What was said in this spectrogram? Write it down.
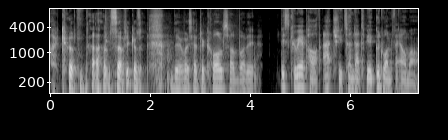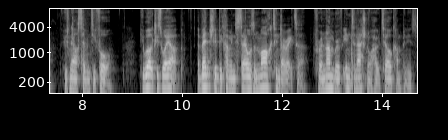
I couldn't answer because they always had to call somebody. This career path actually turned out to be a good one for Elmar, who's now 74. He worked his way up, eventually becoming sales and marketing director for a number of international hotel companies.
